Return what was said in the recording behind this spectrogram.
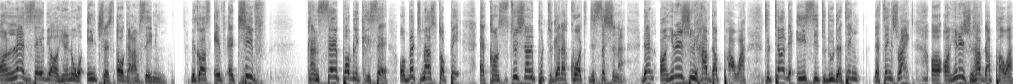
unless ebi ɔhene no wɔ interest ɛwɔ galamsey nim because if a chief can say publicly say obetumi stop it a constitutionally put together court decision a, then Ohene should have that power to tell the EC to do the thing the things right. Or Ohene should have that power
